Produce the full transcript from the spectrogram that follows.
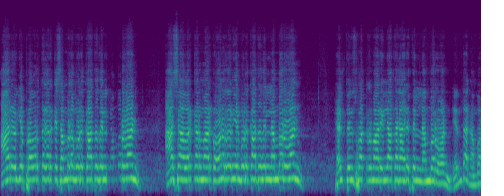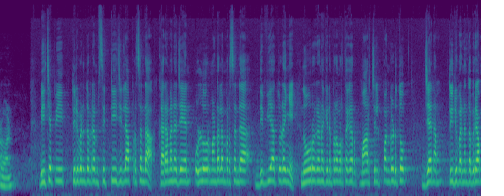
ആരോഗ്യ പ്രവർത്തകർക്ക് ശമ്പളം കൊടുക്കാത്തതിൽ നമ്പർ വൺ ആശാ വർക്കർമാർക്ക് ഓണറേറിയം കൊടുക്കാത്തതിൽ നമ്പർ വൺ ഹെൽത്ത് ഇൻസ്പെക്ടർമാർ ഇല്ലാത്ത കാര്യത്തിൽ നമ്പർ വൺ എന്താ number one B J P Thiruvananthapuram city ജില്ലാ പ്രസിഡന്റ് കരമന ജയൻ ഉള്ളൂർ മണ്ഡലം പ്രസിഡന്റ് ദിവ്യ തുടങ്ങി നൂറുകണക്കിന് പ്രവർത്തകർ മാർച്ചിൽ പങ്കെടുത്തു. ജനം തിരുവനന്തപുരം.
